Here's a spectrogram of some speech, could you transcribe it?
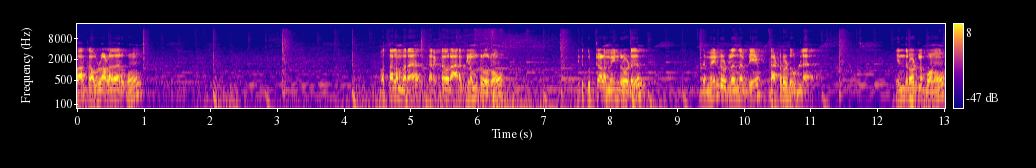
பார்க்க அவ்வளோ அழகாக இருக்கும். மத்தாலம்பரை கரெக்டாக ஒரு அரை கிலோமீட்டர் வரும். இது குற்றாலம் மெயின் ரோடு இந்த மெயின் ரோட்லேருந்து அப்படியே கட் ரோடு உள்ள. இந்த ரோட்டில் போகணும்.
